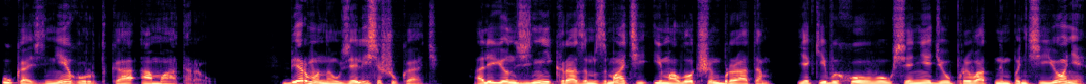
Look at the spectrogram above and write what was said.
у казне гуртка аматараў. Бермана ўзяліся шукаць, але ён знік разам з маці і малодшым братам, які выхоўваўся недзе ў прыватным пансіёне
